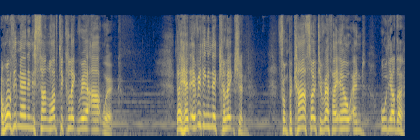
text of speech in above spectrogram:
A wealthy man and his son loved to collect rare artwork. They had everything in their collection, from Picasso to Raphael and all the other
